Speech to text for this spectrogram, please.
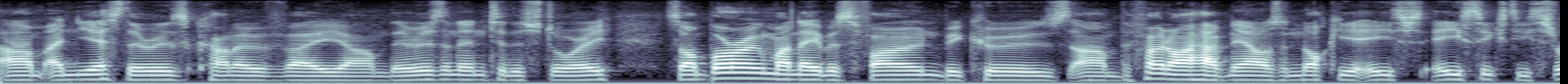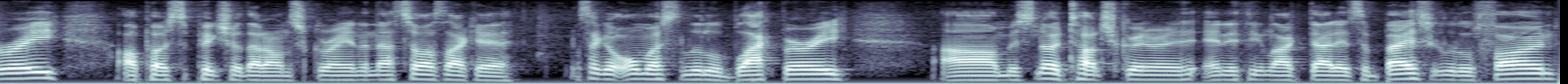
Um, and yes, there is kind of a um, there is an end to the story. So I'm borrowing my neighbor's phone because um, the phone I have now is a Nokia e E63. I'll post a picture of that on screen, and that's it's like a it's like a, almost a little BlackBerry. Um, it's no touchscreen or anything like that. It's a basic little phone.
